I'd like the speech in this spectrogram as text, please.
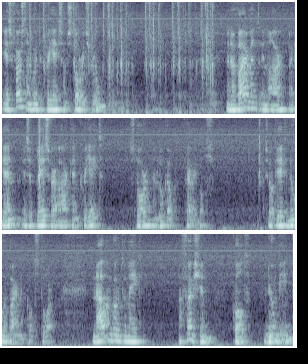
is first I'm going to create some storage room. An environment in R, again, is a place where R can create, store and look up variables. So I create a new environment called store. Now I'm going to make a function called newMean.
